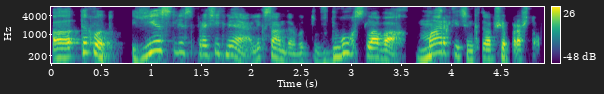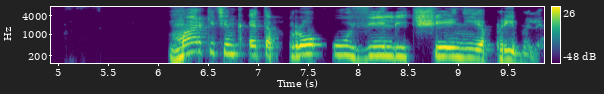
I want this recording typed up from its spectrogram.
А, так вот, если спросить меня, Александр, вот в двух словах, маркетинг это вообще про что? Маркетинг это про увеличение прибыли.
